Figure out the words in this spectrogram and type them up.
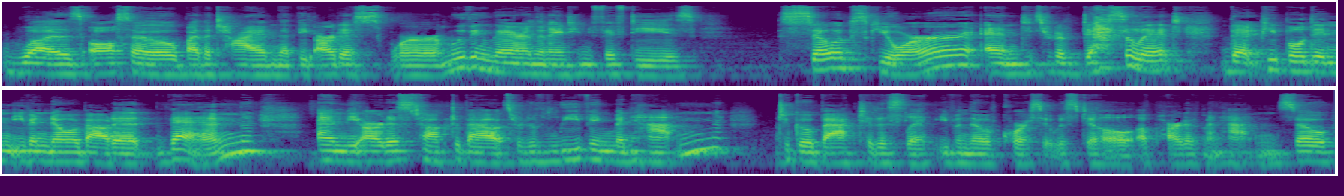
was also by the time that the artists were moving there in the 1950s so obscure and sort of desolate that people didn't even know about it then. And the artist talked about sort of leaving Manhattan to go back to the slip, even though, of course, it was still a part of Manhattan. So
